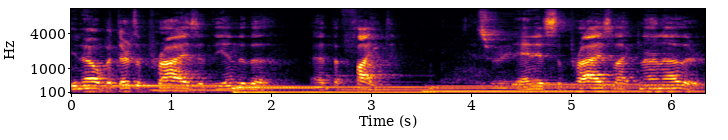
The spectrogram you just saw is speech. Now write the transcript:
you know, but there's a prize at the end of the at the fight. That's right. And it's a prize like none other.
